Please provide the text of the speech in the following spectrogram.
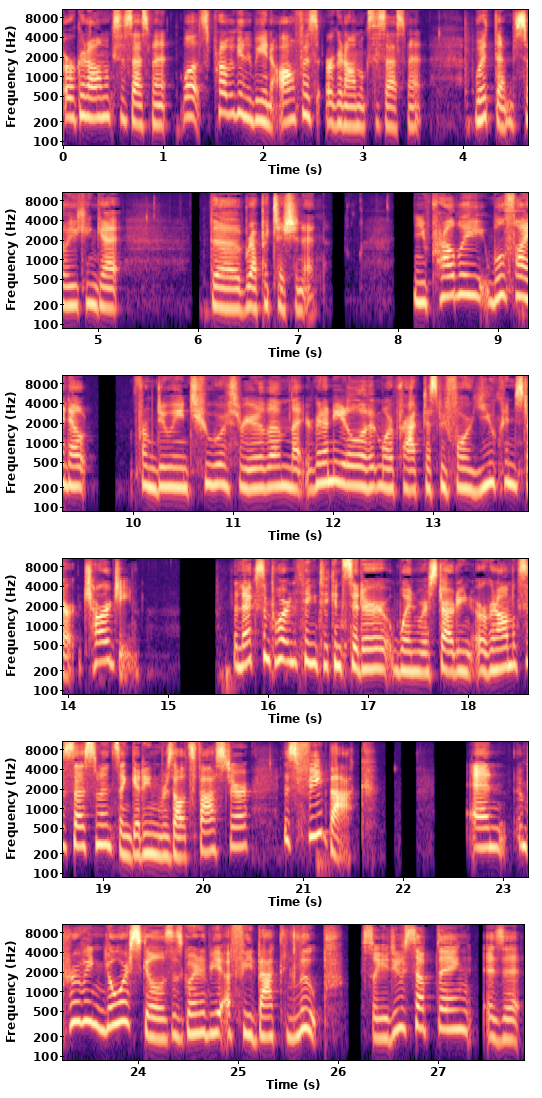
ergonomics assessment. Well, it's probably going to be an office ergonomics assessment with them so you can get the repetition in. And you probably will find out from doing two or three of them that you're going to need a little bit more practice before you can start charging. The next important thing to consider when we're starting ergonomics assessments and getting results faster is feedback. And improving your skills is going to be a feedback loop. So you do something, is it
